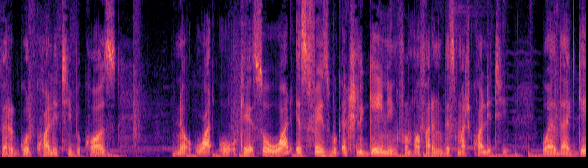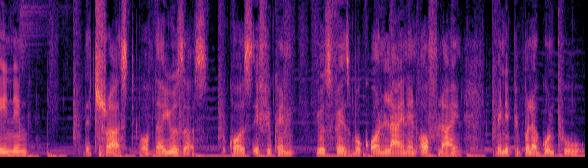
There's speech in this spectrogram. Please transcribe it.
very good quality because know what okay so what is facebook actually gaining from offering this much quality well they're gaining the trust of the users because if you can use Facebook online and offline, many people are going to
